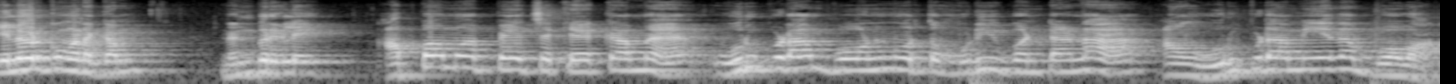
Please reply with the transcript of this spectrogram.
எல்லோருக்கும் வணக்கம். நண்பர்களே அப்பா அம்மா பேச்சை கேட்காம உருப்படாமல் போகணும்னு ஒருத்தன் முடிவு பண்ணிட்டான்னா அவன் உருப்படாமையே தான் போவான்.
